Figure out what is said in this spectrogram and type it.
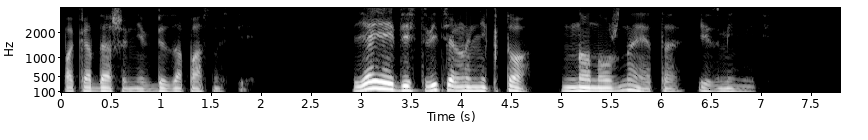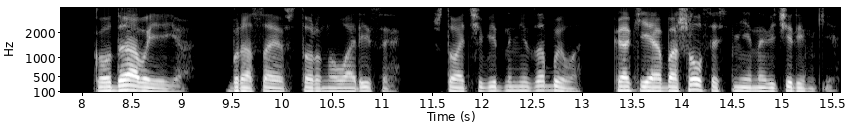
пока Даша не в безопасности. Я ей действительно никто, но нужно это изменить. «Куда вы ее?» — бросаю в сторону Ларисы, что, очевидно, не забыла, как я обошелся с ней на вечеринке.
